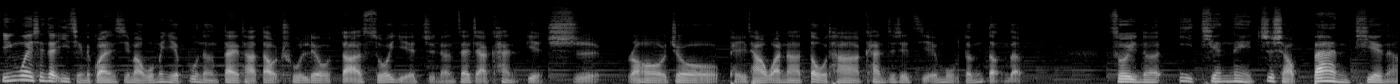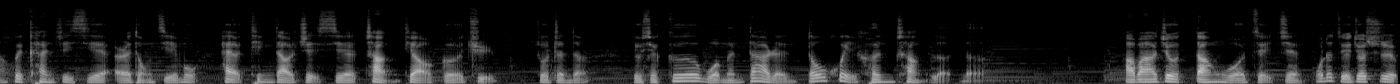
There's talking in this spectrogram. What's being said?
因为现在疫情的关系嘛，我们也不能带他到处溜达，所以也只能在家看电视，然后就陪他玩啊，逗他看这些节目等等的。所以呢，一天内至少半天啊，会看这些儿童节目。还有听到这些唱跳歌曲，说真的，有些歌我们大人都会哼唱了呢。好吧，就当我嘴贱，我的嘴就是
